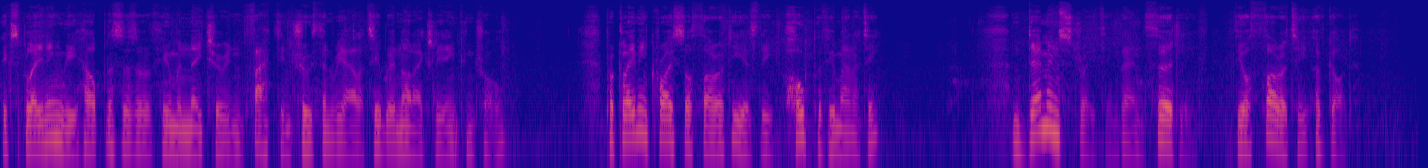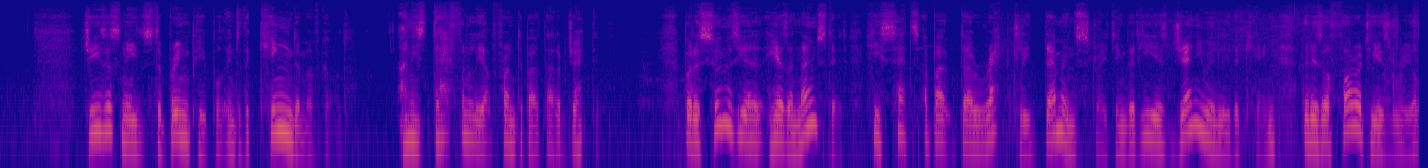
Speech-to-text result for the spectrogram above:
Explaining the helplessness of human nature in fact, in truth and reality, we're not actually in control proclaiming Christ's authority as the hope of humanity, demonstrating then, thirdly, the authority of God. Jesus needs to bring people into the kingdom of God, and he's definitely upfront about that objective. But as soon as he, he has announced it, he sets about directly demonstrating that he is genuinely the king, that his authority is real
